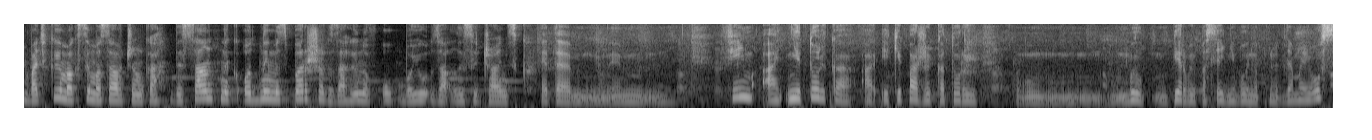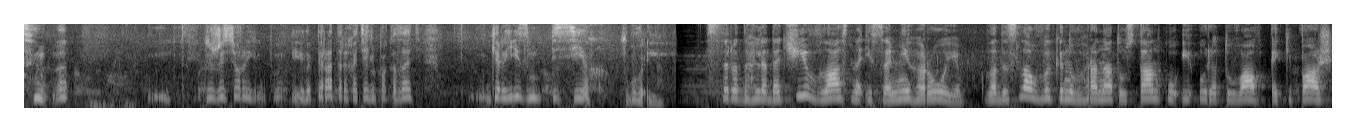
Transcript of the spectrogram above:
батьки Максима Савченка. Десантник одним із перших загинув у бою за Лисичанськ. Это м, фильм а не только о экипаже, который м, был первый и последний бой, например, для моего сына. Да? Режиссеры и операторы хотели показать героизм всех воинов. Серед глядачів, власне, і самі герої. Владислав викинув гранату з танку і урятував екіпаж,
